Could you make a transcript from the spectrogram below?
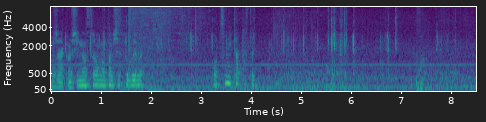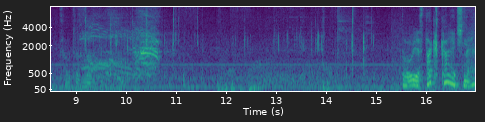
Może jakąś inną stroną tam się spróbujemy. Po co mi ta postać? Cały czas za... To jest tak kaleczne.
